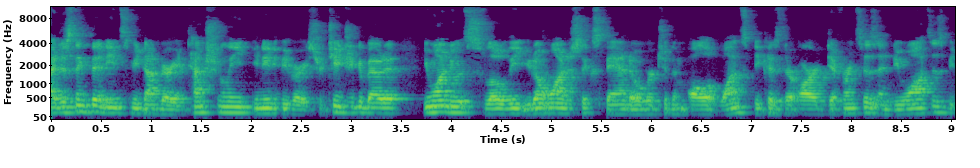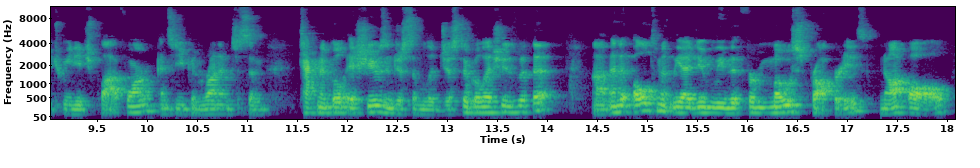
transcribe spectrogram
I just think that it needs to be done very intentionally. You need to be very strategic about it. You want to do it slowly. You don't want to just expand over to them all at once because there are differences and nuances between each platform. And so you can run into some technical issues and just some logistical issues with it. Um, and ultimately, I do believe that for most properties, not all,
